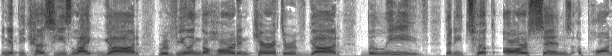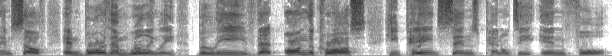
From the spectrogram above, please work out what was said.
and yet, because he's like God, revealing the heart and character of God, believe that he took our sins upon himself and bore them willingly. Believe that on the cross he paid sin's penalty in full.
